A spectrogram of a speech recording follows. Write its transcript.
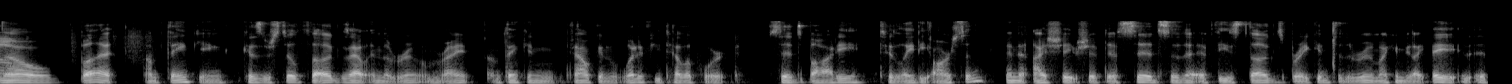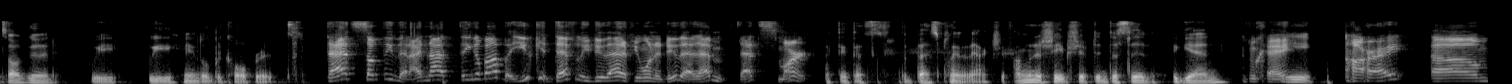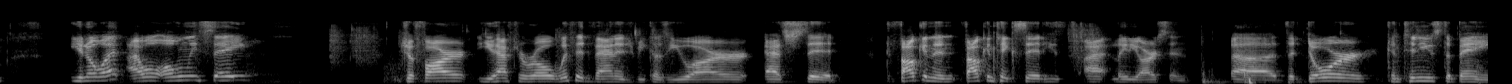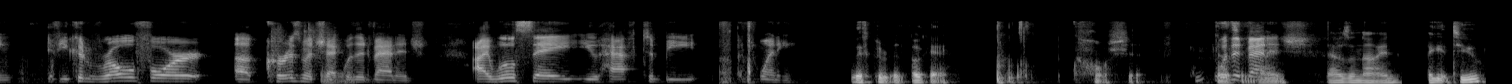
No, but I'm thinking because there's still thugs out in the room, right? I'm thinking, Falcon, what if you teleport Sid's body to Lady Arson and then I shapeshift as Sid so that if these thugs break into the room, I can be like, hey, it's all good. We we handled the culprits. That's something that I not think about, but you could definitely do that if you want to do that. That that's smart. I think that's the best plan of action. I'm gonna shapeshift into Sid again. Okay. Ye- All right. Um, you know what? I will only say, Jafar, you have to roll with advantage because you are as Sid. Falcon and Falcon takes Sid. He's at Lady Arson. Uh, the door continues to bang. If you could roll for a charisma check with advantage, I will say you have to beat a twenty With chari- okay. Oh shit. with advantage. That was a nine. I get two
